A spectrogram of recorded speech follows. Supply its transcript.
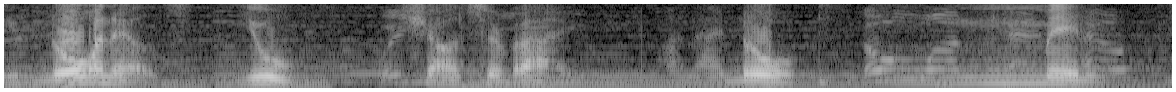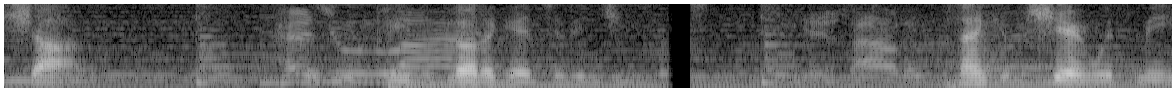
if no one else, you shall survive. And I know many shall. Because we plead the blood against it in Jesus. Thank you for sharing with me.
